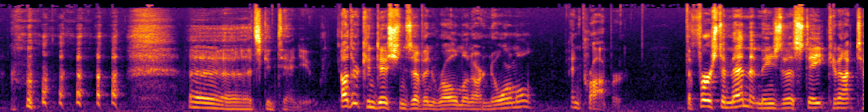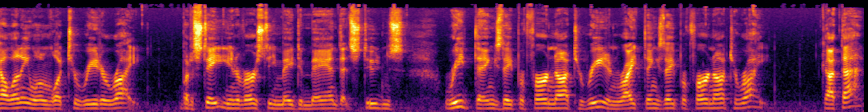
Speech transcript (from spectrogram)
uh, let's continue. Other conditions of enrollment are normal and proper. The First Amendment means that a state cannot tell anyone what to read or write, but a state university may demand that students read things they prefer not to read and write things they prefer not to write. Got that?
